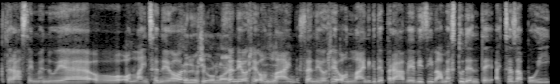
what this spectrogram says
která se jmenuje Online Senior. Seniori online. Seniori online, seniori online, kde právě vyzýváme studenty, ať se zapojí.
